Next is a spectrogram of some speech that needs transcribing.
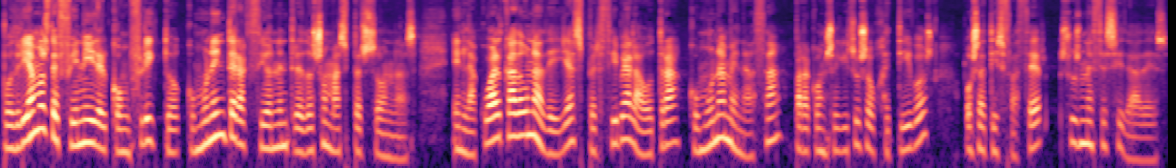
Podríamos definir el conflicto como una interacción entre dos o más personas, en la cual cada una de ellas percibe a la otra como una amenaza para conseguir sus objetivos o satisfacer sus necesidades.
